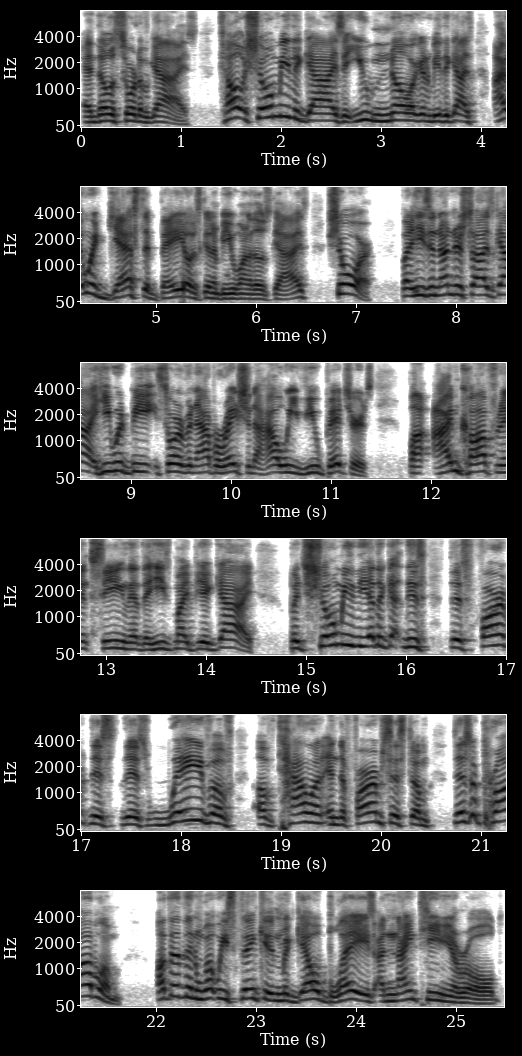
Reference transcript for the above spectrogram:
and those sort of guys. Tell show me the guys that you know are going to be the guys. I would guess that Bello is going to be one of those guys. Sure, but he's an undersized guy. He would be sort of an aberration to how we view pitchers. But I'm confident seeing that, that he might be a guy. But show me the other guy. This this farm this this wave of of talent in the farm system. There's a problem. Other than what we think in Miguel Bleis, a 19 year old,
